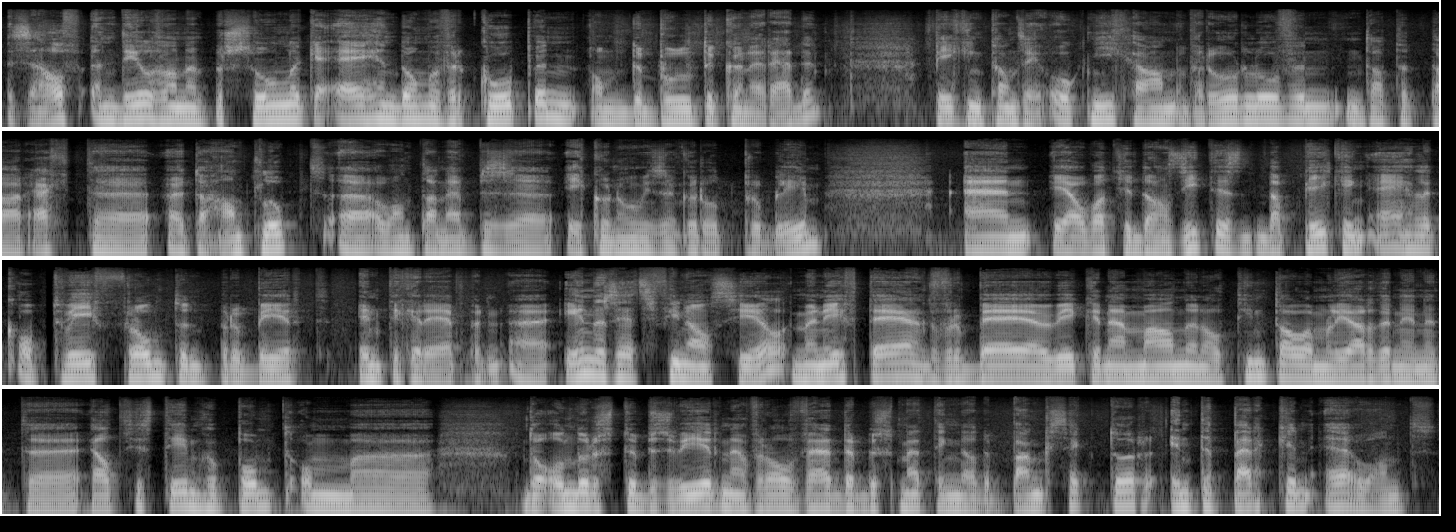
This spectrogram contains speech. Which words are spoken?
zelf een deel van hun persoonlijke eigendommen verkopen om de boel te kunnen redden. Peking kan zich ook niet gaan veroorloven dat het daar echt uh, uit de hand loopt, uh, want dan hebben ze economisch een groot probleem. En ja, wat je dan ziet is dat Peking eigenlijk op twee fronten probeert in te grijpen. Uh, enerzijds financieel. Men heeft eigenlijk de voorbije weken en maanden al tientallen miljarden in het uh, geldsysteem gepompt om uh, de onrust te bezweren en vooral verder besmetting naar de banksector in te perken. Hè, want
